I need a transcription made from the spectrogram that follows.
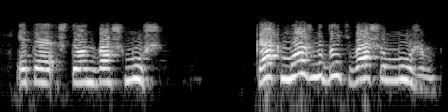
— это что он ваш муж. Как можно быть вашим мужем?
